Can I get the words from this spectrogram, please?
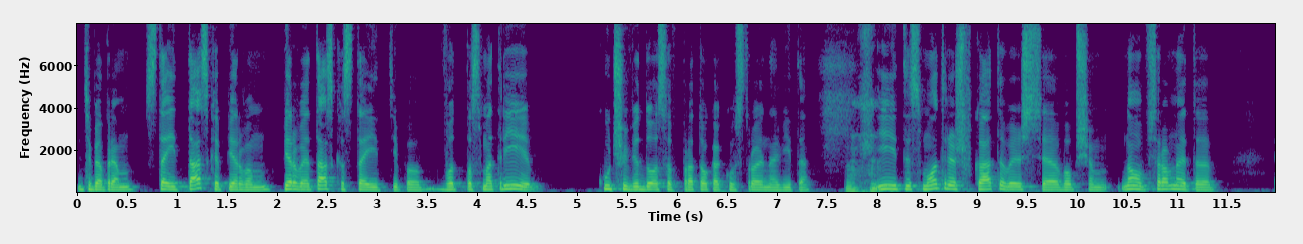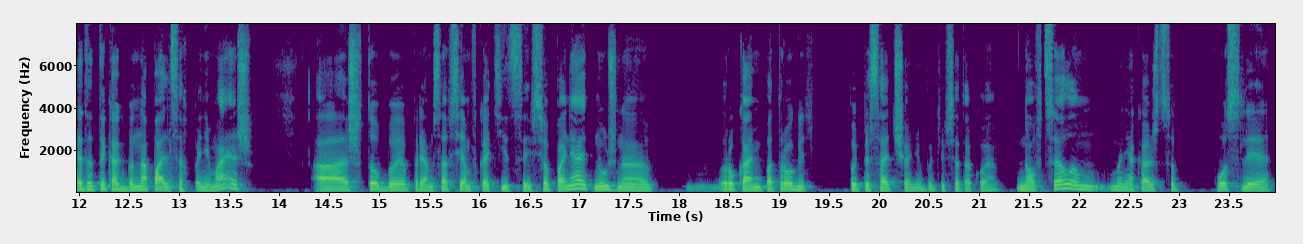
у тебя прям стоит таска первым, первая таска стоит, типа, вот посмотри, кучу видосов про то, как устроен Авито. И ты смотришь, вкатываешься, в общем, но все равно это, это ты как бы на пальцах понимаешь, а чтобы прям совсем вкатиться и все понять, нужно руками потрогать, пописать что-нибудь и все такое. Но в целом, мне кажется, после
